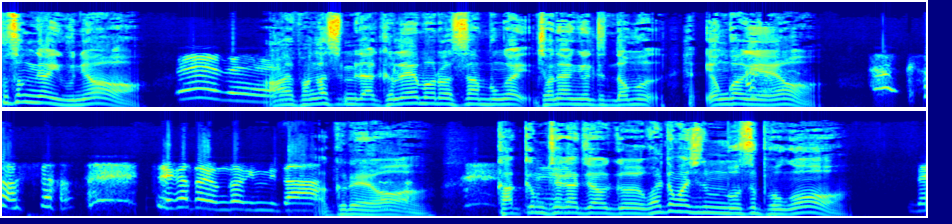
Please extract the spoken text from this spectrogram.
효성양이군요. 네네. 아 반갑습니다. glamorous 한 분과 전화 연결돼 너무 영광이에요. 감사. 제가 더 영광입니다. 아 그래요. 가끔 네. 제가 저 그 활동하시는 모습 보고 네.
